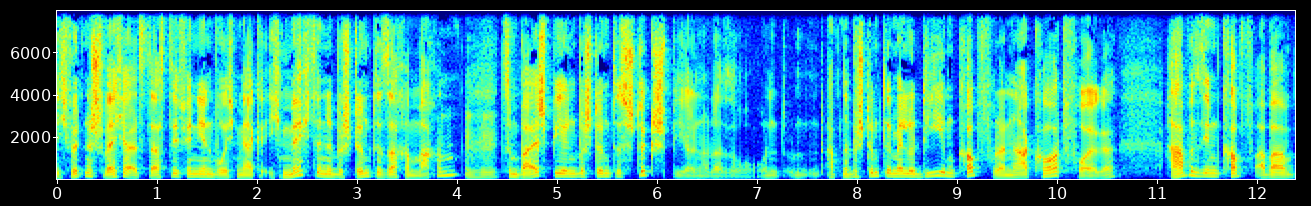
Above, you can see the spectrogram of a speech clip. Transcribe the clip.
ich würde eine Schwäche als das definieren, wo ich merke, ich möchte eine bestimmte Sache machen, mhm. zum Beispiel ein bestimmtes Stück spielen oder so. Und, und habe eine bestimmte Melodie im Kopf oder eine Akkordfolge, habe sie im Kopf, aber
